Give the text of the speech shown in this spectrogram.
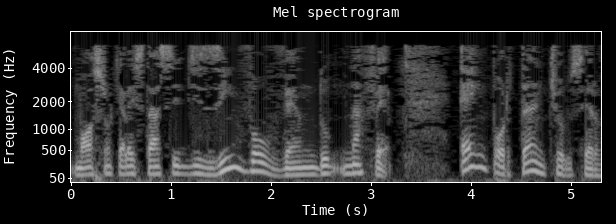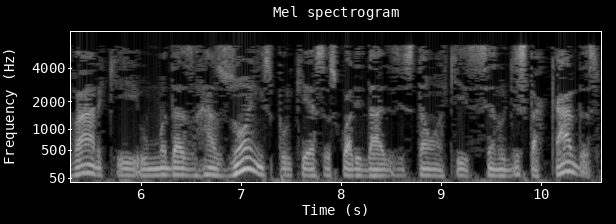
mostram que ela está se desenvolvendo na fé. É importante observar que uma das razões por que essas qualidades estão aqui sendo destacadas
